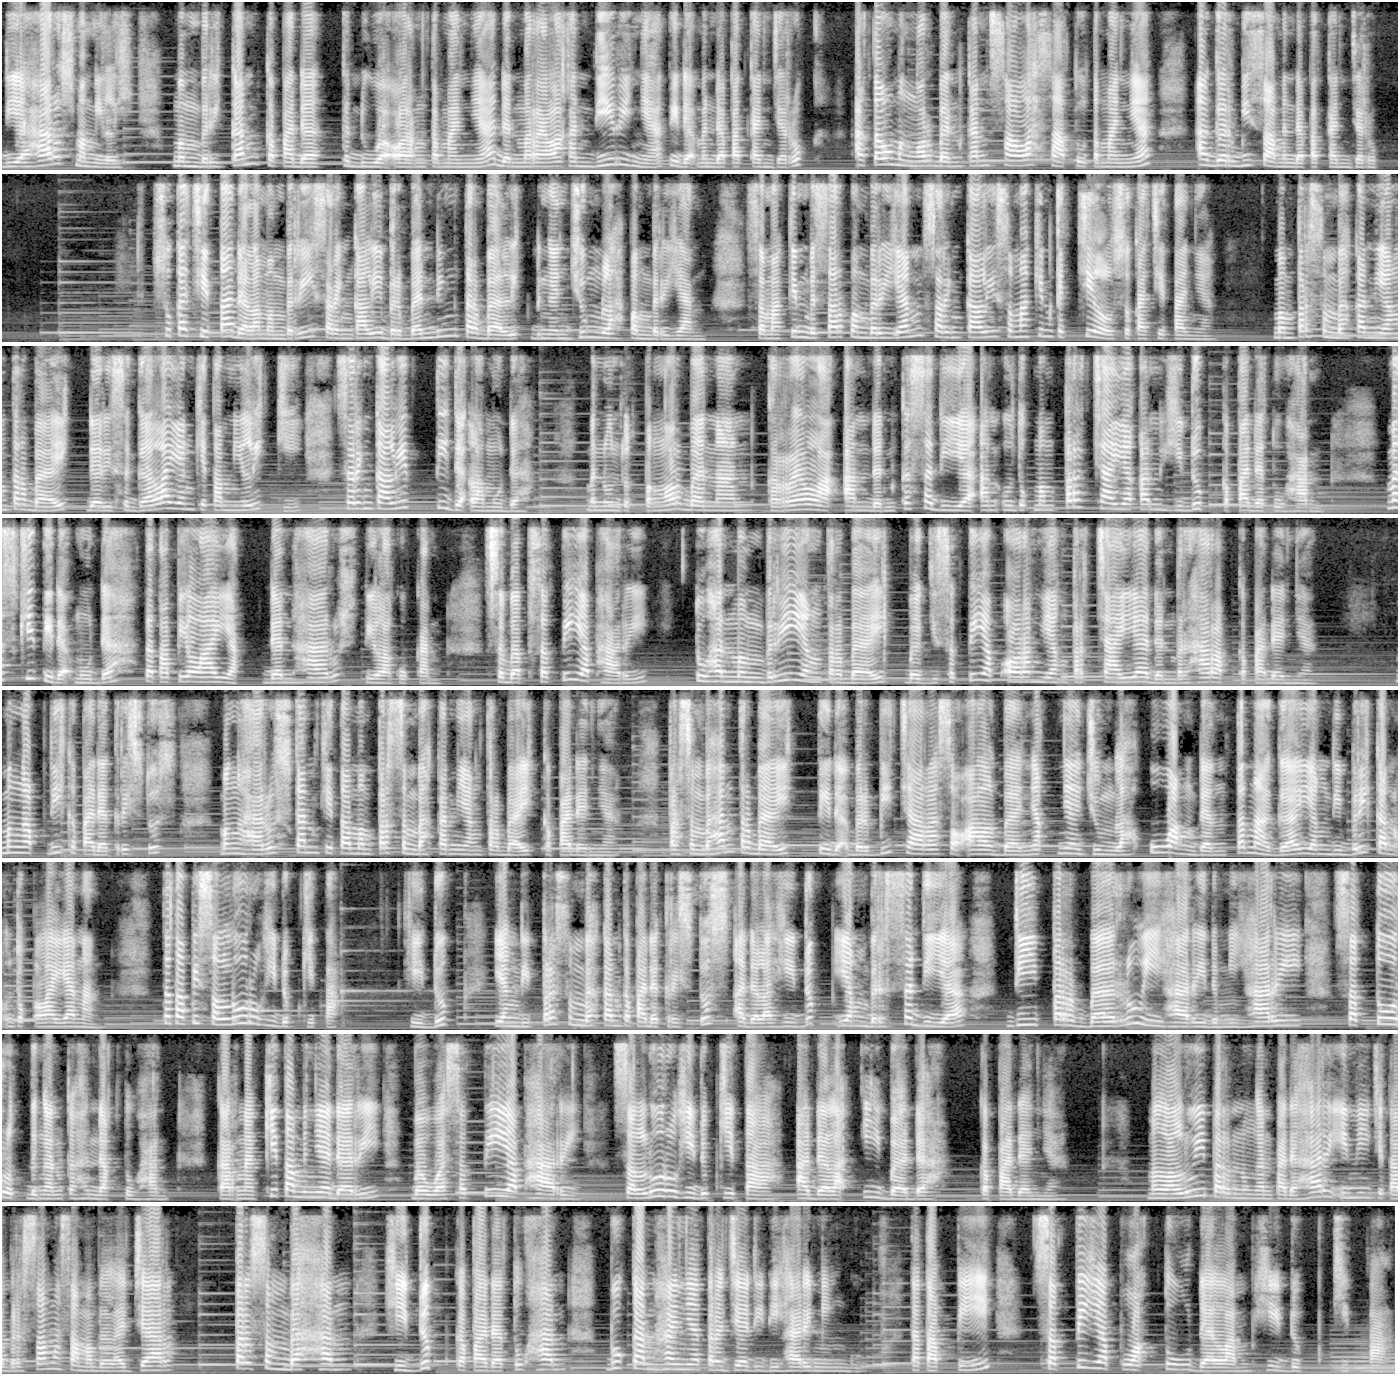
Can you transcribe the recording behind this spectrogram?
Dia harus memilih memberikan kepada kedua orang temannya dan merelakan dirinya tidak mendapatkan jeruk atau mengorbankan salah satu temannya agar bisa mendapatkan jeruk. Sukacita dalam memberi sering kali berbanding terbalik dengan jumlah pemberian. Semakin besar pemberian, sering kali semakin kecil sukacitanya. Mempersembahkan yang terbaik dari segala yang kita miliki sering kali tidaklah mudah. Menuntut pengorbanan, kerelaan, dan kesediaan untuk mempercayakan hidup kepada Tuhan. Meski tidak mudah, tetapi layak dan harus dilakukan, sebab setiap hari Tuhan memberi yang terbaik bagi setiap orang yang percaya dan berharap kepadanya. Mengabdi kepada Kristus mengharuskan kita mempersembahkan yang terbaik kepadanya. Persembahan terbaik tidak berbicara soal banyaknya jumlah uang dan tenaga yang diberikan untuk pelayanan, tetapi seluruh hidup kita Hidup yang dipersembahkan kepada Kristus adalah hidup yang bersedia diperbarui hari demi hari seturut dengan kehendak Tuhan. Karena kita menyadari bahwa setiap hari seluruh hidup kita adalah ibadah kepadanya. Melalui perenungan pada hari ini kita bersama-sama belajar persembahan hidup kepada Tuhan bukan hanya terjadi di hari Minggu, tetapi setiap waktu dalam hidup kita.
